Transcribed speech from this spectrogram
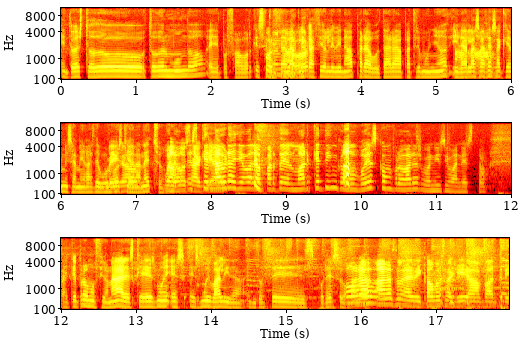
Entonces, todo, todo el mundo, eh, por favor, que se meta en la aplicación Living Up para votar a Patri Muñoz y dar las Ajá. gracias aquí a mis amigas de Burgos que Venga. lo han hecho. Bueno, Vamos es que a- Laura lleva la parte del marketing, como puedes comprobar, es buenísima en esto. Hay que promocionar, es que es muy, es, es muy válida. Entonces, por eso, Oh. Ahora, ahora se la dedicamos aquí a Patri.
